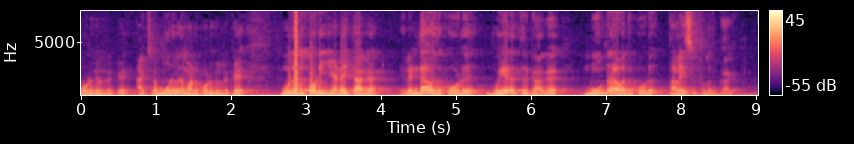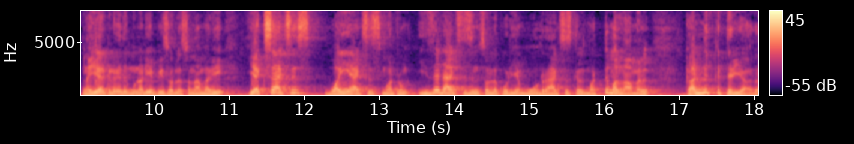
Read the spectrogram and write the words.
கோடுகள் இருக்குது ஆக்சுவலாக மூணு விதமான கோடுகள் இருக்குது முதல் கோடு எடைக்காக ரெண்டாவது கோடு உயரத்திற்காக மூன்றாவது கோடு தலை சுற்றளவுக்காக. நான் ஏற்கனவே இதுக்கு முன்னாடி எபிசோடில் சொன்ன மாதிரி எக்ஸ் ஆக்சிஸ் ஒய் ஆக்சிஸ் மற்றும் இசட் ஆக்சிஸ்ன்னு சொல்லக்கூடிய மூன்று ஆக்சிஸ்கள் மட்டுமல்லாமல் கண்ணுக்கு தெரியாத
